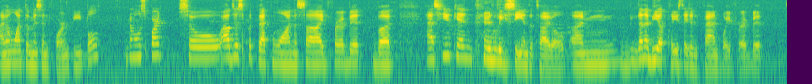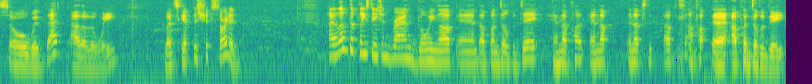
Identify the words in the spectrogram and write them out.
I don't want to misinform people for the most part. So I'll just put that one aside for a bit. But as you can clearly see in the title, I'm gonna be a PlayStation fanboy for a bit. So with that out of the way, let's get this shit started. I love the PlayStation brand going up and up until today, and up and up and up up up, uh, up until today.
